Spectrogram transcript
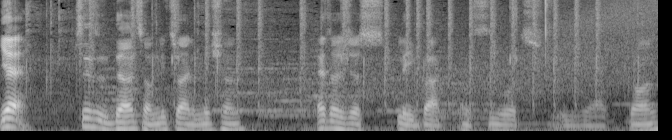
Yeah, since we've done some little animation, let us just play back and see what we have done.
